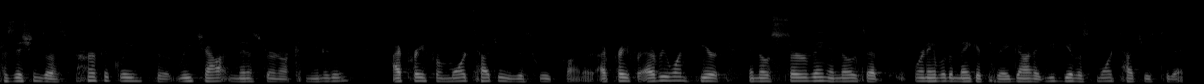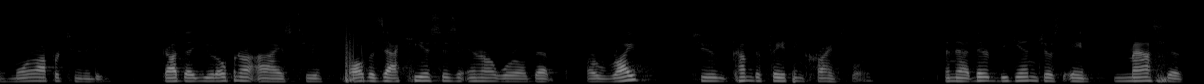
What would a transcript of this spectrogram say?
positions us perfectly to reach out and minister in our community. I pray for more touches this week, Father. I pray for everyone here and those serving and those that weren't able to make it today. God, that you'd give us more touches today, more opportunities. God, that you would open our eyes to all the Zacchaeuses in our world that are ripe to come to faith in Christ, Lord. And that there begin just a massive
